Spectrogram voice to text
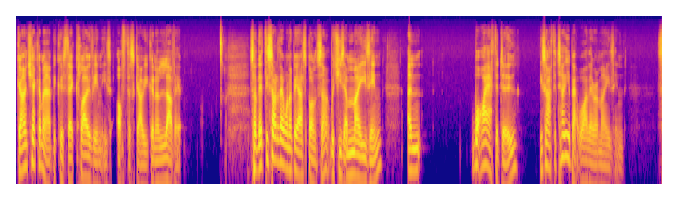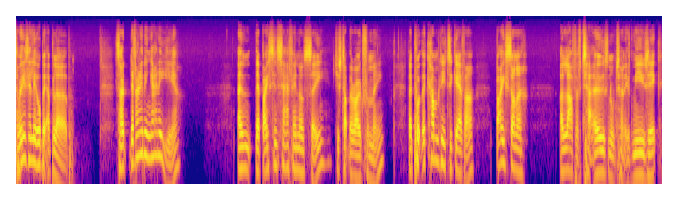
Go and check them out because their clothing is off the scale. You're going to love it. So they've decided they want to be our sponsor, which is amazing. And what I have to do is I have to tell you about why they're amazing. So here's a little bit of blurb. So they've only been going a year, and they're based in Southend on Sea, just up the road from me. They put the company together based on a, a love of tattoos and alternative music,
